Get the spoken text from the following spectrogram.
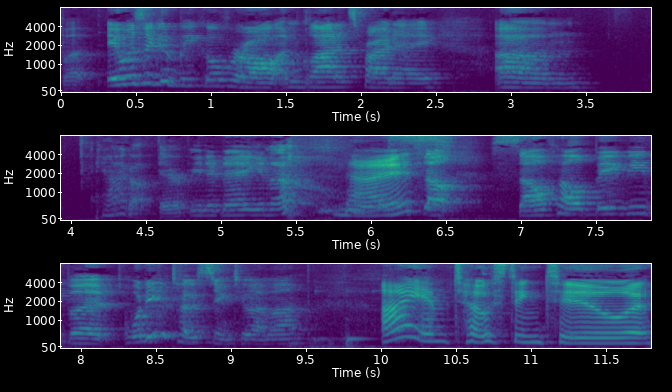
but it was a good week overall. I'm glad it's Friday. Um, yeah, I got therapy today. You know, Nice. Self self help, baby. But what are you toasting to, Emma? I am toasting to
